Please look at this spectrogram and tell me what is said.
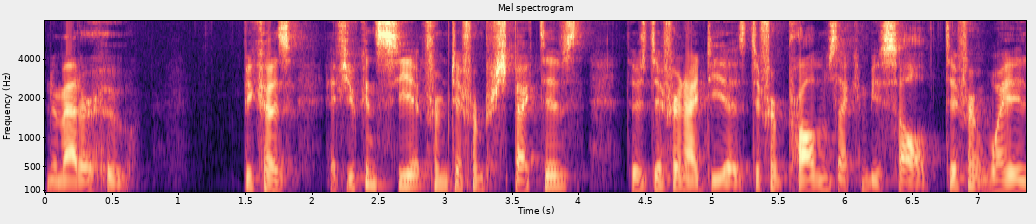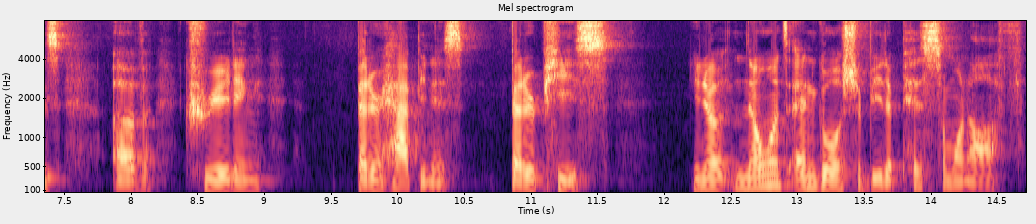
no matter who. Because if you can see it from different perspectives, there's different ideas, different problems that can be solved, different ways of creating better happiness, better peace. You know, no one's end goal should be to piss someone off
